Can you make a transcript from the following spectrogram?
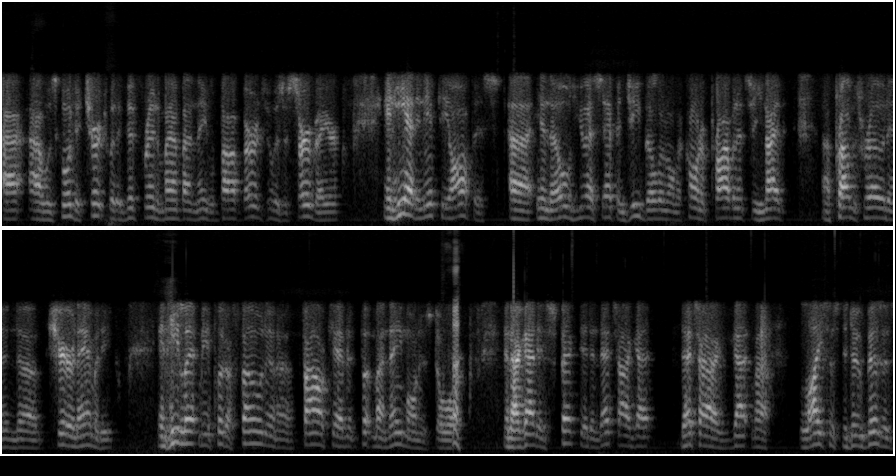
i i was going to church with a good friend of mine by the name of bob burns who was a surveyor. And he had an empty office uh in the old usf and g building on the corner of providence and united uh, Providence Road and uh, Sharon Amity, and he let me put a phone in a file cabinet, put my name on his door, and I got inspected, and that's how I got that's how I got my license to do business.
